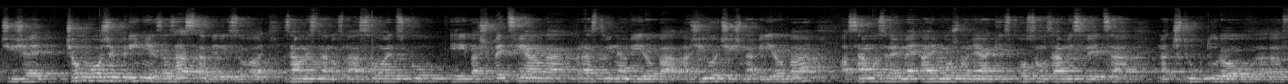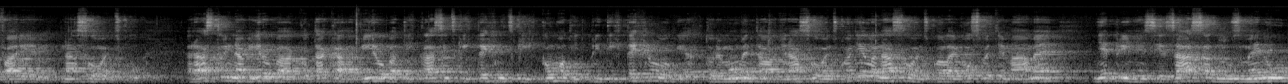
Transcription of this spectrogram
Čiže čo môže priniesť a zastabilizovať zamestnanosť na Slovensku je iba špeciálna rastlinná výroba a živočíšna výroba a samozrejme aj možno nejakým spôsobom zamyslieť sa nad štruktúrou e, fariem na Slovensku. Rastlinná výroba ako taká, výroba tých klasických technických komodít pri tých technológiách, ktoré momentálne na Slovensku, a nielen na Slovensku, ale aj vo svete máme, nepriniesie zásadnú zmenu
